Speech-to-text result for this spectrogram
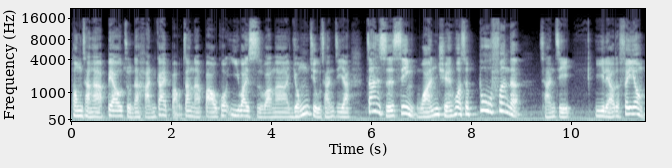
通常啊，标准的涵盖保障呢，包括意外死亡啊、永久残疾啊、暂时性、完全或是部分的残疾、医疗的费用，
